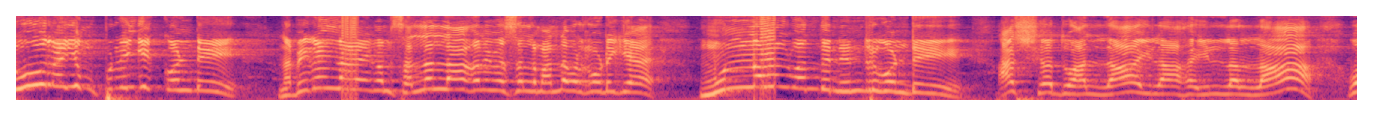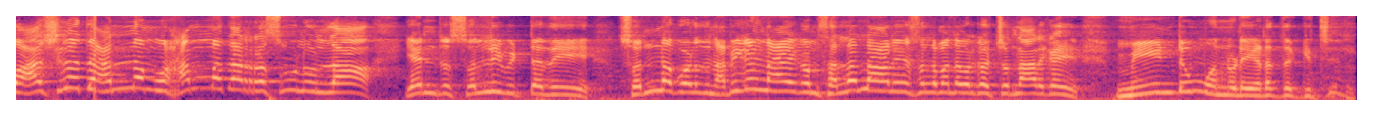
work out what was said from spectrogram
தூரையும் பிடுங்கிக் கொண்டு நபிகள் நாயகம் சல்லல்லாஹ் அலைஹி வஸல்லம் முன்னால் வந்து நின்று கொண்டு அஷ்ஹது அல்லா இலாக இல்லல்லா ஓ அஷ்ஹது அன்ன முஹம்மதர் ரசூலுல்லா என்று சொல்லிவிட்டது. சொன்ன பொழுது நபிகள் நாயகம் சல்லல்லா அலைஹி வஸல்லம் சொன்னார்கள் மீண்டும் உன்னுடைய இடத்துக்கு செல்.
